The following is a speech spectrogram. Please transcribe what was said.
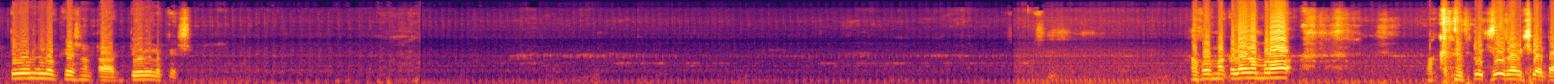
അടിപൊളി ലൊക്കേഷൻ കേട്ടോ അടിപൊളി ലൊക്കേഷൻ അപ്പൊ മക്കളെ നമ്മളെ മക്കളെ കേട്ടാ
